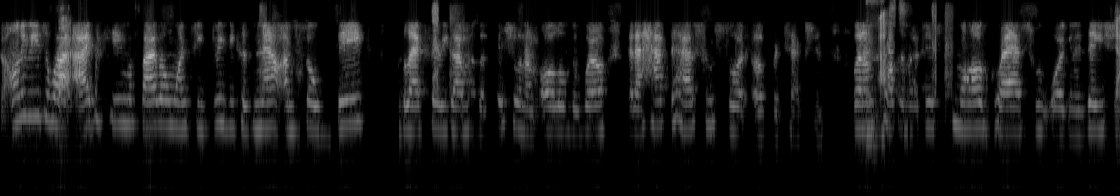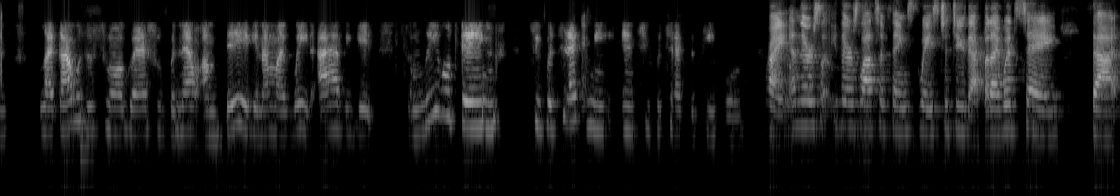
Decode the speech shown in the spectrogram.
The only reason why I became a 501c3 because now I'm so big Black Fairy Godmother official and I'm all over the world, that I have to have some sort of protection. But I'm mm-hmm. talking about just small grassroots organizations. Like I was a small grassroots, but now I'm big and I'm like, wait, I have to get some legal things to protect me and to protect the people. Right, and there's there's lots of things ways to do that, but I would say that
